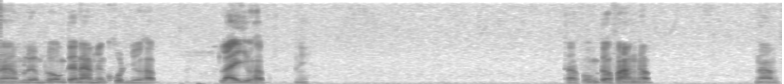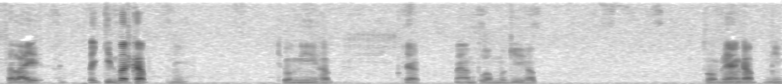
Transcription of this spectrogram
น้ำเริ่มลงแต่น้ำยังขุ่นอยู่ครับ ไหลอยู่ครับ นี่ตาฟงตาฟังครับ น้ำสไลด์ไปกินเบิดครับ นี่ ช่วงนี้ครับ จากน้ำท่วมเมื่อกี้ครับท่วมแห้งครับ นี่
